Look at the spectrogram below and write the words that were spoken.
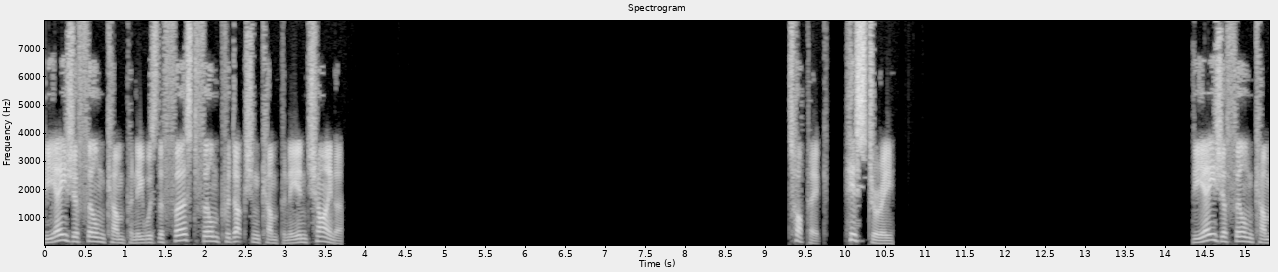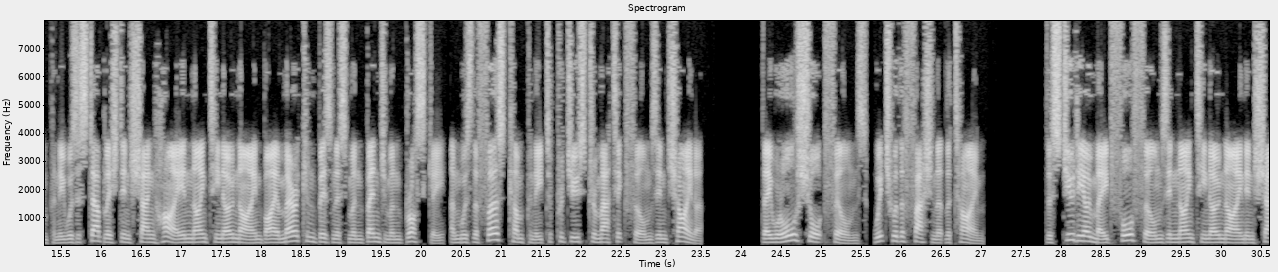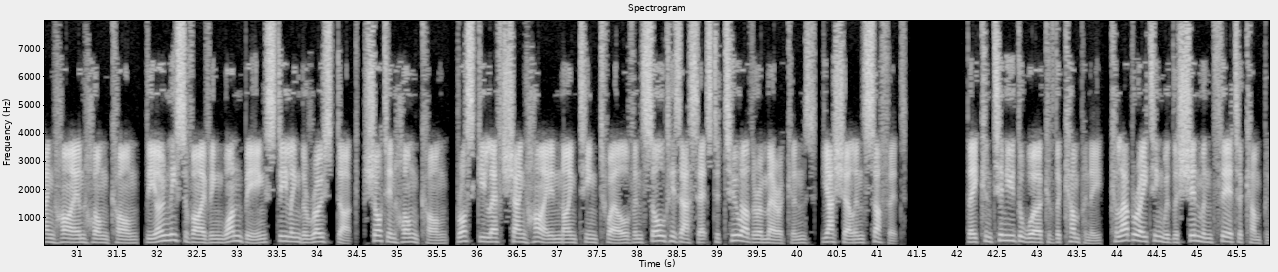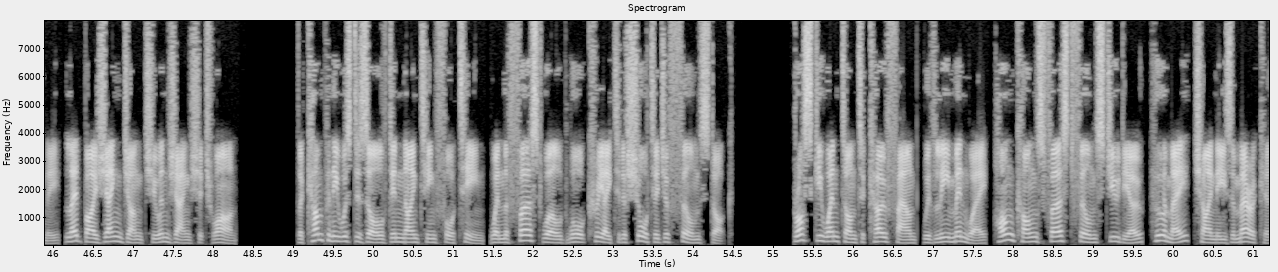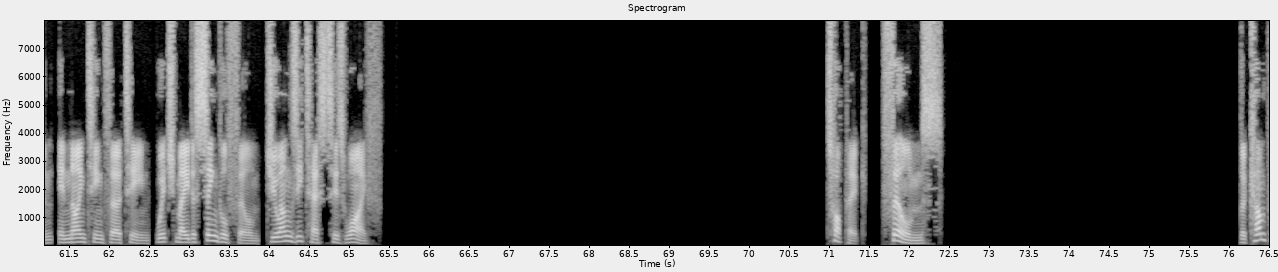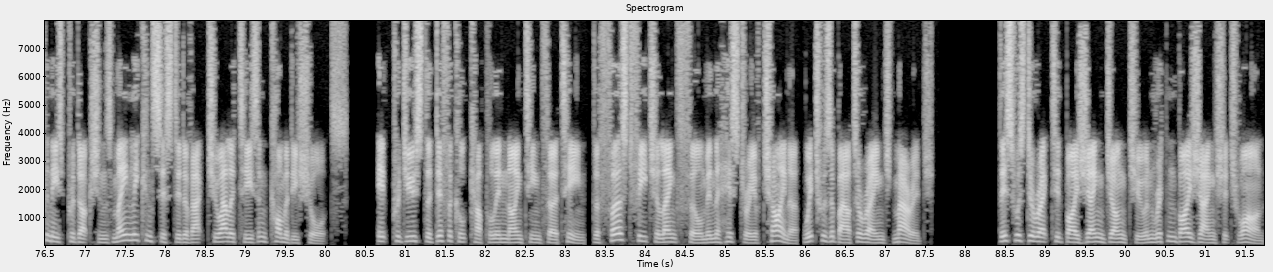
The Asia Film Company was the first film production company in China. Topic: History The Asia Film Company was established in Shanghai in 1909 by American businessman Benjamin Brodsky, and was the first company to produce dramatic films in China. They were all short films, which were the fashion at the time. The studio made four films in 1909 in Shanghai and Hong Kong, the only surviving one being Stealing the Roast Duck, shot in Hong Kong. Brodsky left Shanghai in 1912 and sold his assets to two other Americans, Yashel and Suffet. They continued the work of the company, collaborating with the Shinmen Theatre Company, led by Zheng Zhengqiu and Zhang Shichuan. The company was dissolved in 1914, when the First World War created a shortage of film stock. Brodsky went on to co-found, with Lee Minwei, Hong Kong's first film studio, Huamei Chinese-American, in 1913, which made a single film, Zhuangzi Tests His Wife. Films The company's productions mainly consisted of actualities and comedy shorts. It produced The Difficult Couple in 1913, the first feature-length film in the history of China, which was about arranged marriage. This was directed by Zheng Zhengqiu and written by Zhang Shichuan.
